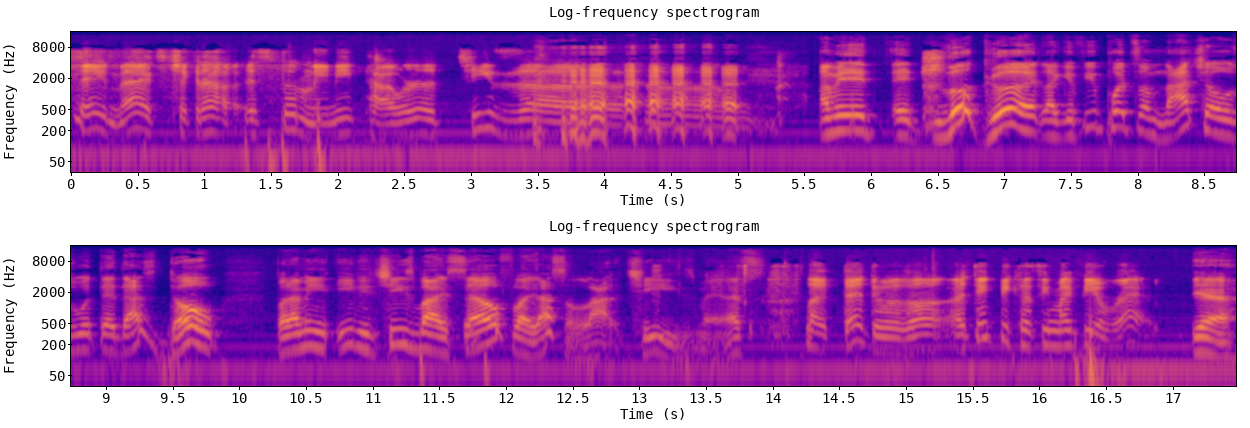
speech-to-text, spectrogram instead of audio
hey Max, check it out. It's the leaning tower of cheese. Um, I mean, it, it looked good. Like if you put some nachos with it, that's dope. But I mean, eating cheese by itself, like that's a lot of cheese, man. That's like that dude was. Uh, I think because he might be a rat. yeah,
